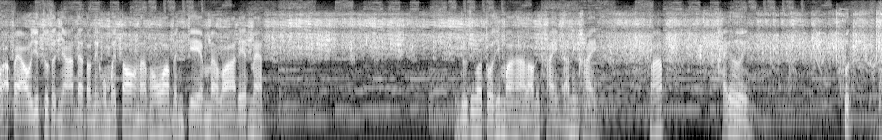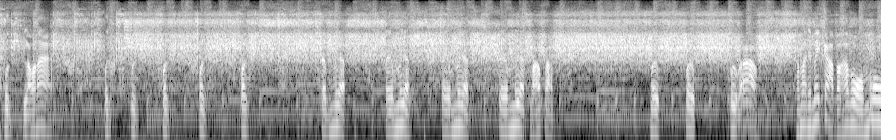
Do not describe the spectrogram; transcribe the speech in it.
ว่าไปเอายึดจุดสัญญาณแต่ตอนนี้คงไม่ต้องนะ เพราะว่าเป็นเกมแบบว่าเดสแมทดูที่ว่าตัวที่มาหาเรานี่ใคร อันนี้ใครปั๊บใครเอ่ยปึกปึกเราหน้าปึกปึกปึกปึกปึกเติมเลือดเติมเลือดเติมเลือดเติมเลือดแล้วกลับปึบปึบปึบอ้าวทำไมถึงไม่กลับอะครับผมโอ้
